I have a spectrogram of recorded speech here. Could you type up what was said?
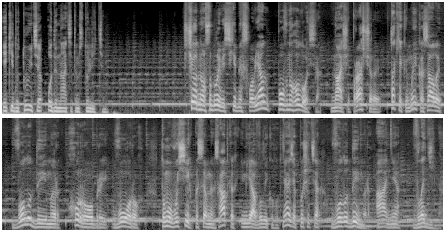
які датуються 11 століттям. Ще одна особливість східних слов'ян повноголосся. Наші пращури, так як і ми, казали Володимир, Хоробрий, Ворог. Тому в усіх писемних згадках ім'я Великого князя пишеться Володимир, а не Владімір.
